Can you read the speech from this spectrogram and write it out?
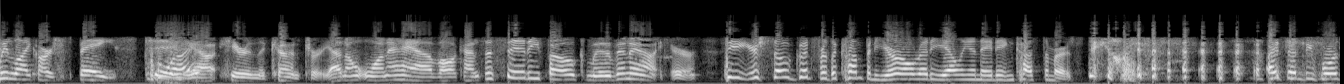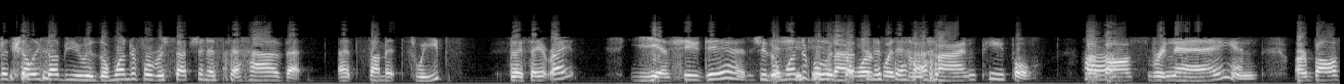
We like our space too What? out here in the country. I don't want to have all kinds of city folk moving out here. See, you're so good for the company. You're already alienating customers. I said before that Shelly W. is a wonderful receptionist to have at at Summit Suites. Did I say it right? Yes, you did. She's yes, a wonderful did. I work with some have. fine people. Huh? My boss Renee and our boss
